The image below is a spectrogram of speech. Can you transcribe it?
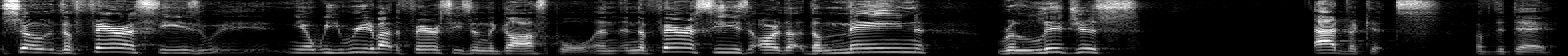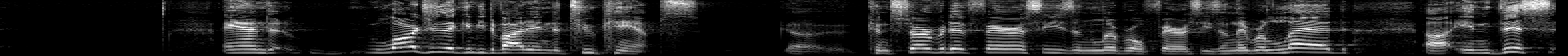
so the Pharisees, you know, we read about the Pharisees in the gospel, and, and the Pharisees are the, the main religious advocates of the day. And largely they can be divided into two camps uh, conservative Pharisees and liberal Pharisees. And they were led uh, in this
